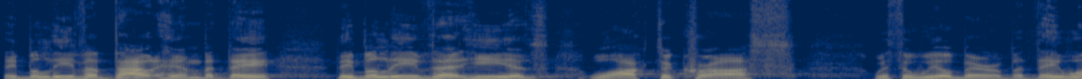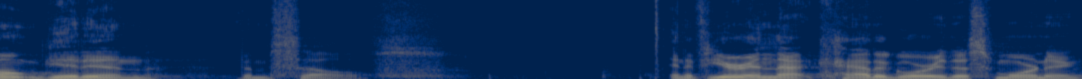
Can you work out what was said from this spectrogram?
They believe about him, but they, they believe that he has walked across with a wheelbarrow, but they won't get in themselves. And if you're in that category this morning,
